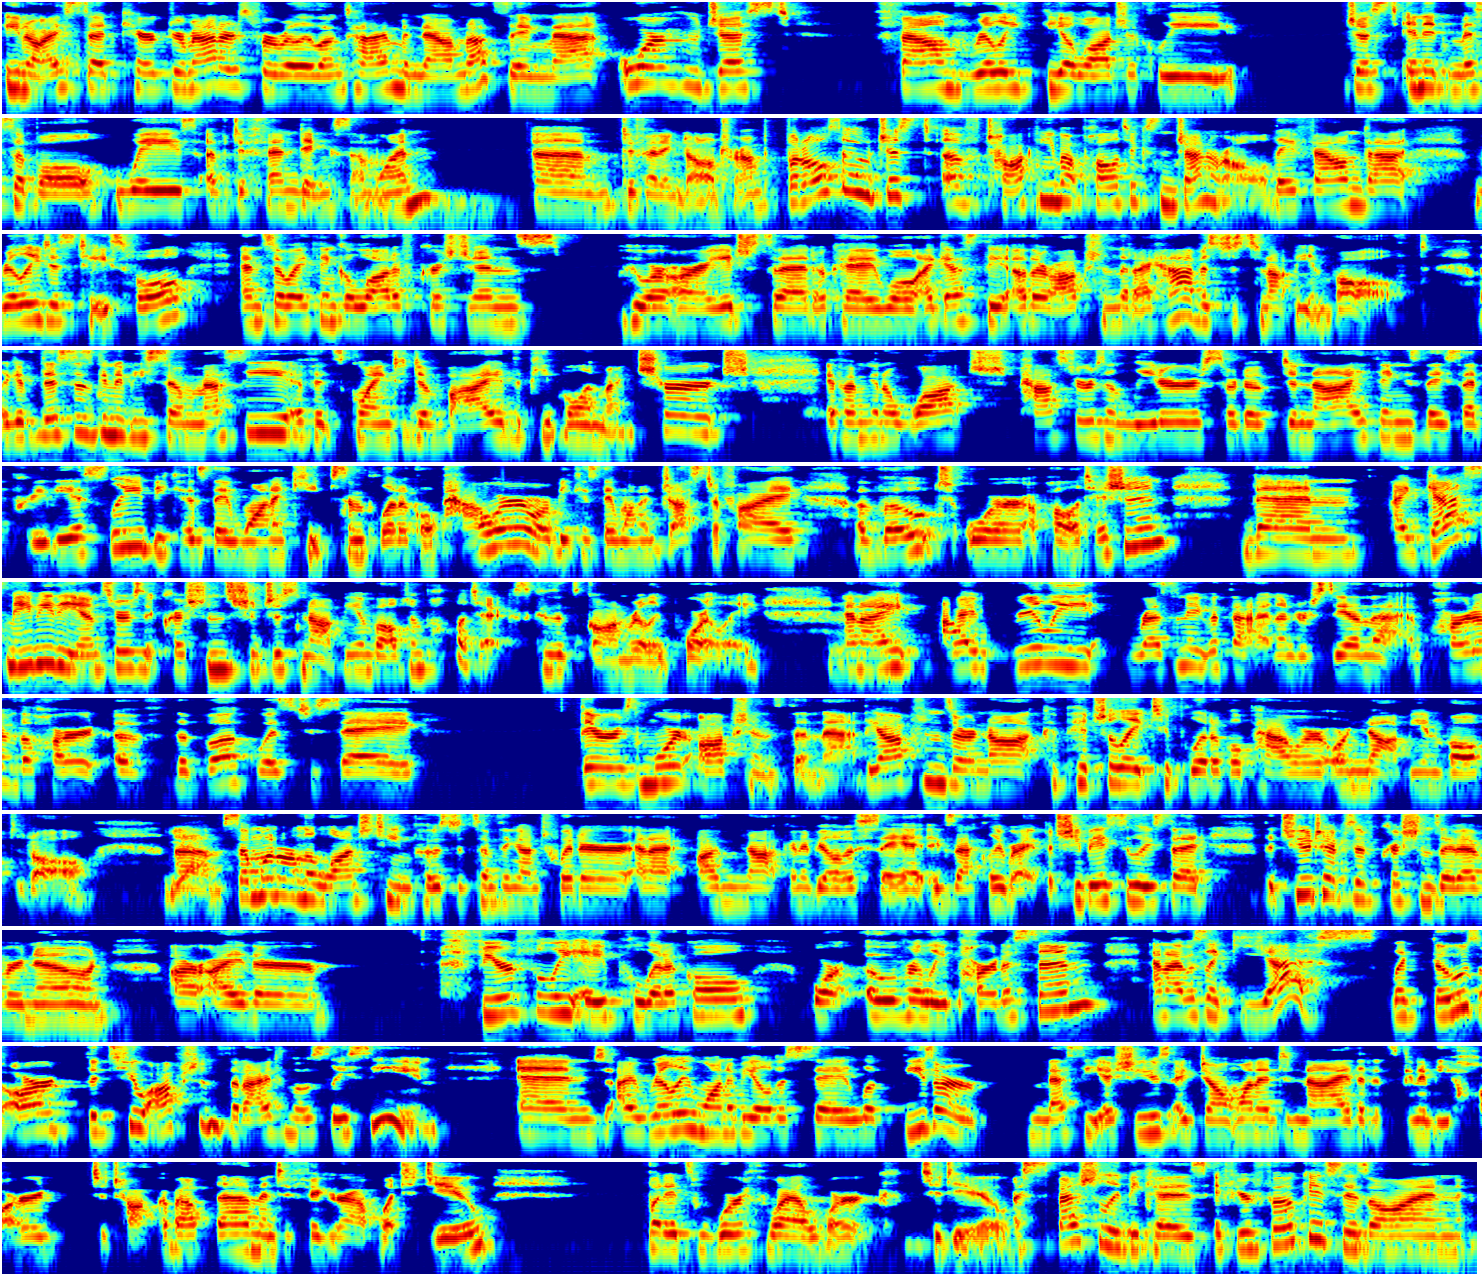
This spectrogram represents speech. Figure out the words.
you know, I said character matters for a really long time and now I'm not saying that, or who just found really theologically just inadmissible ways of defending someone, um, defending Donald Trump, but also just of talking about politics in general. They found that really distasteful. And so I think a lot of Christians who are our age said, okay, well, I guess the other option that I have is just to not be involved. Like, if this is going to be so messy, if it's going to divide the people in my church, if I'm going to watch pastors and leaders sort of deny things they said previously because they want to keep some political power or because they want to justify a vote or a politician, then I guess maybe the answer is that Christians should just not be involved in politics because it's gone really poorly. Mm-hmm. And I, I really resonate with that and understand that. And part of the heart of the book was to say, there is more options than that. The options are not capitulate to political power or not be involved at all. Yeah. Um, someone on the launch team posted something on Twitter, and I, I'm not going to be able to say it exactly right, but she basically said the two types of Christians I've ever known are either fearfully apolitical or overly partisan. And I was like, yes, like those are the two options that I've mostly seen. And I really want to be able to say, look, these are messy issues. I don't want to deny that it's going to be hard to talk about them and to figure out what to do but it's worthwhile work to do, especially because if your focus is on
